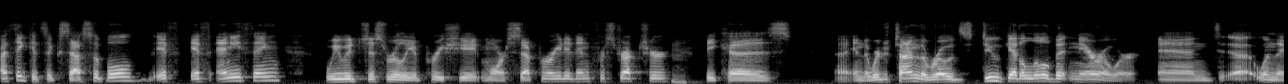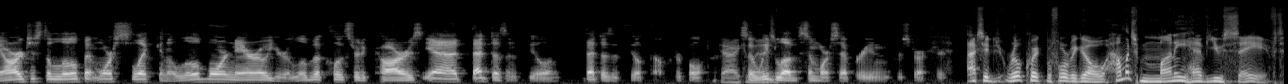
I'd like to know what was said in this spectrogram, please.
I think it's accessible. If if anything, we would just really appreciate more separated infrastructure mm. because uh, in the wintertime the roads do get a little bit narrower and uh, when they are just a little bit more slick and a little more narrow you're a little bit closer to cars yeah that doesn't feel that doesn't feel comfortable. Yeah, so imagine. we'd love some more separated infrastructure. Actually real quick before we go how much money have you saved?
